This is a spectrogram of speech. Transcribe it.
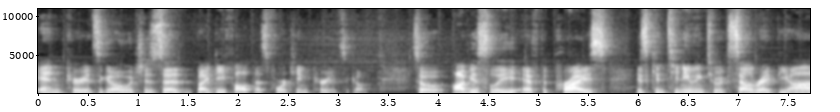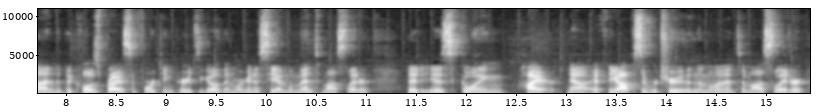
n periods ago, which is uh, by default, that's 14 periods ago. So obviously, if the price is continuing to accelerate beyond the close price of 14 periods ago, then we're going to see a momentum oscillator that is going higher. Now, if the opposite were true, then the momentum oscillator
